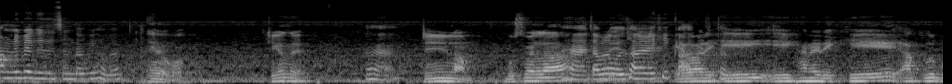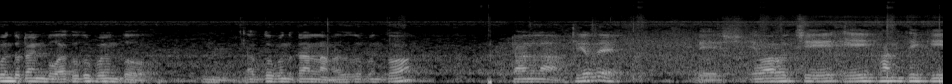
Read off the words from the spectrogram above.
আপনি বেগে দিচ্ছেন তবেই হবে। দেখো ঠিক আছে? হ্যাঁ। টেনে নিলাম। বুঝতে পারলাম হ্যাঁ তারপরে ওইখানে রেখে এবার এই এইখানে রেখে এত দূর পর্যন্ত টানবো এত দূর পর্যন্ত। হুম এত দূর পর্যন্ত টানলাম এত দূর পর্যন্ত টানলাম ঠিক আছে? বেশ এবার হচ্ছে এইখান থেকে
